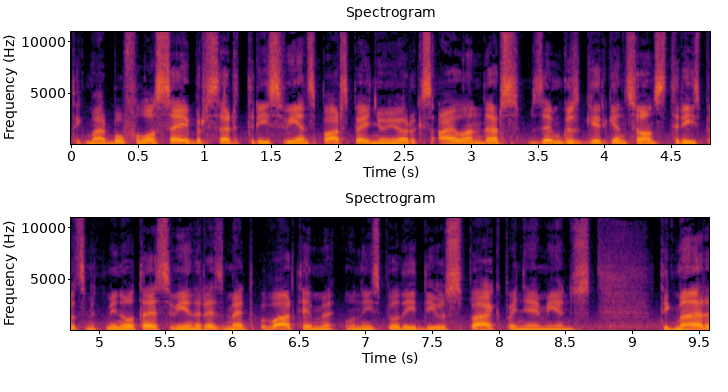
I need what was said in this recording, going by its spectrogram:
Tikmēr Buffalo Sabres ar 3-1 pārspēja New York Islanders, Zemgus Girgensons 13 minūtēs vienreiz meta pa vārtiem un izpildīja divus spēku paņēmienus. Tikmēr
